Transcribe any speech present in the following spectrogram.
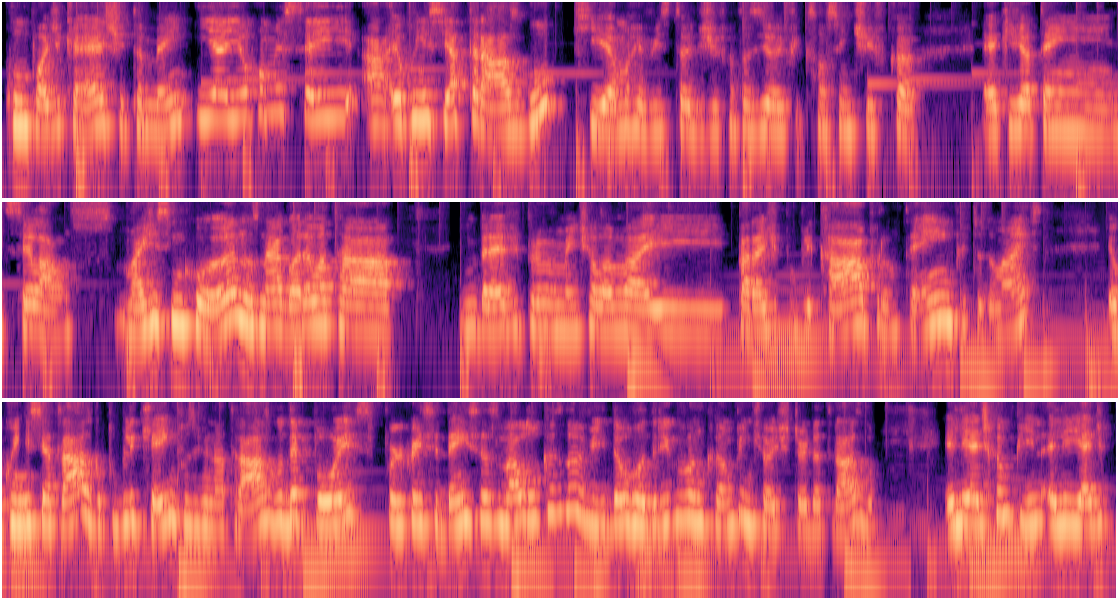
com podcast também, e aí eu comecei a... Eu conheci a Trasgo, que é uma revista de fantasia e ficção científica é, que já tem, sei lá, uns mais de cinco anos, né, agora ela tá... Em breve, provavelmente, ela vai parar de publicar por um tempo e tudo mais. Eu conheci a Trasgo, publiquei, inclusive, na Trasgo. Depois, por coincidências malucas da vida, o Rodrigo Van Campen, que é o editor da Trasgo, ele é de Campinas, ele é de,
